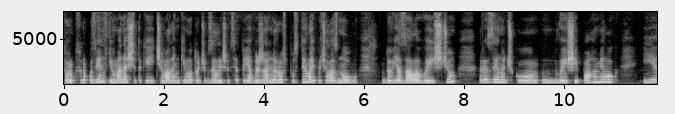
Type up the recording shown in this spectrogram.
40-41, і у мене ще такий чималенький моточок залишився. То я безжально розпустила і почала знову. Дов'язала вищу резиночку, вищий пагомілок і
